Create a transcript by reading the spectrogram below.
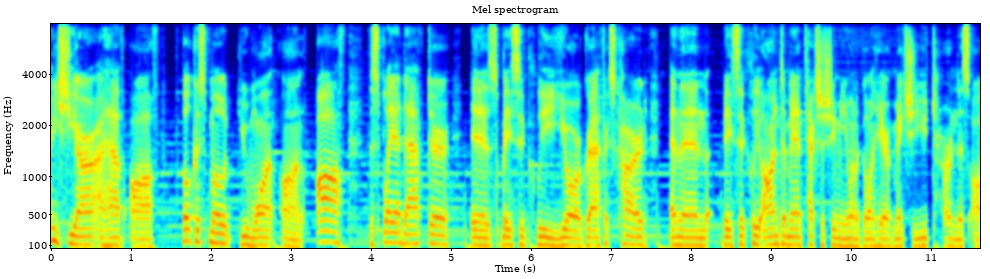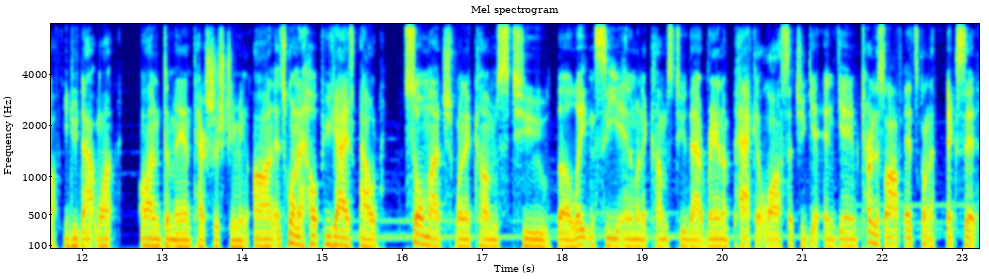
hdr i have off focus mode you want on off. Display adapter is basically your graphics card and then basically on demand texture streaming. You want to go in here make sure you turn this off. You do not want on demand texture streaming on. It's going to help you guys out so much when it comes to the latency and when it comes to that random packet loss that you get in game turn this off it's going to fix it.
